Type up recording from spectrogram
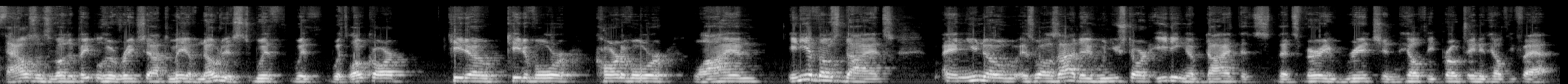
thousands of other people who have reached out to me have noticed with with with low carb, keto, ketovore, carnivore, lion, any of those diets. And you know as well as I do, when you start eating a diet that's that's very rich in healthy protein and healthy fat,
